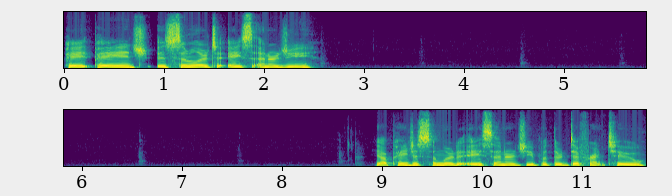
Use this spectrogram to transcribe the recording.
Pa- Page is similar to Ace energy. Yeah, Page is similar to Ace energy, but they're different too.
